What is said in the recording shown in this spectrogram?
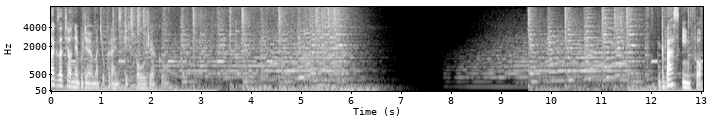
tak zatiaľ nebudeme mať ukrajinských spolužiakov. Gbas Info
